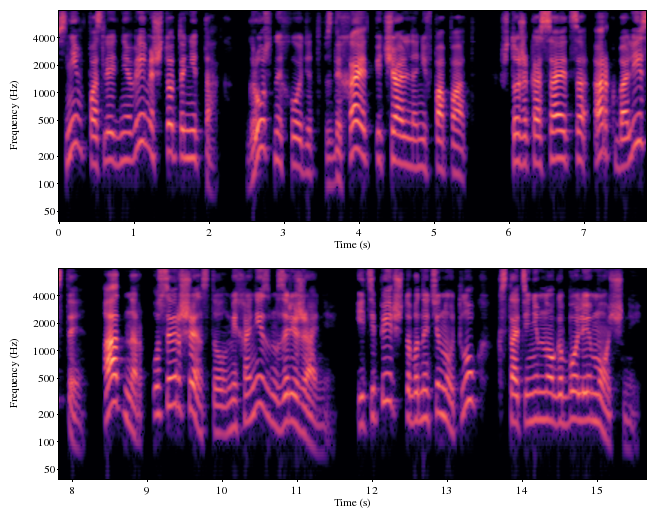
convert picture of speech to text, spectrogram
С ним в последнее время что-то не так. Грустный ходит, вздыхает печально, не в попад. Что же касается аркбаллисты, Аднер усовершенствовал механизм заряжания. И теперь, чтобы натянуть лук, кстати, немного более мощный,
